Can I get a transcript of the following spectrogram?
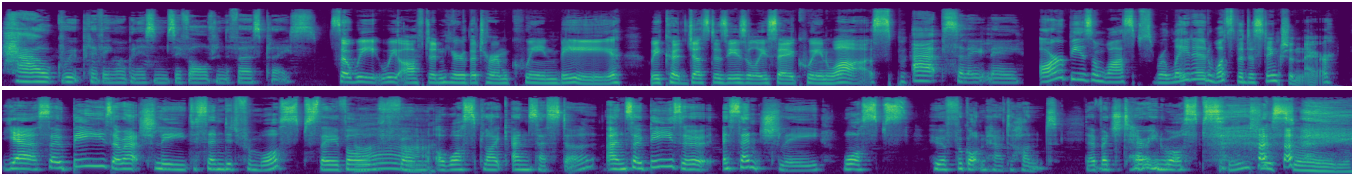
how group living organisms evolved in the first place. So we we often hear the term queen bee. We could just as easily say queen wasp. Absolutely. Are bees and wasps related? What's the distinction there? Yeah, so bees are actually descended from wasps. They evolved Ah. from a wasp like ancestor. And so bees are essentially wasps who have forgotten how to hunt. They're vegetarian wasps. Interesting.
